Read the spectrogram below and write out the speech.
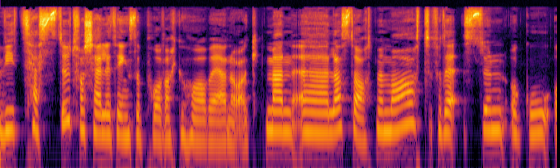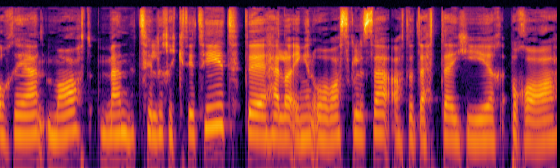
vi tester ut forskjellige ting som påvirker HV-en òg. Men uh, la oss starte med mat, for det er sunn og god og ren mat, men til riktig tid. Det er heller ingen overraskelse at dette gir bra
